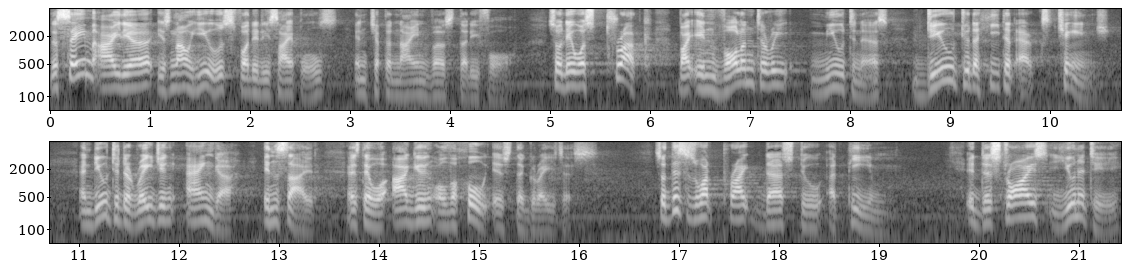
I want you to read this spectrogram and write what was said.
the same idea is now used for the disciples in chapter 9, verse 34. So they were struck by involuntary muteness due to the heated exchange and due to the raging anger inside as they were arguing over who is the greatest. So, this is what pride does to a team it destroys unity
